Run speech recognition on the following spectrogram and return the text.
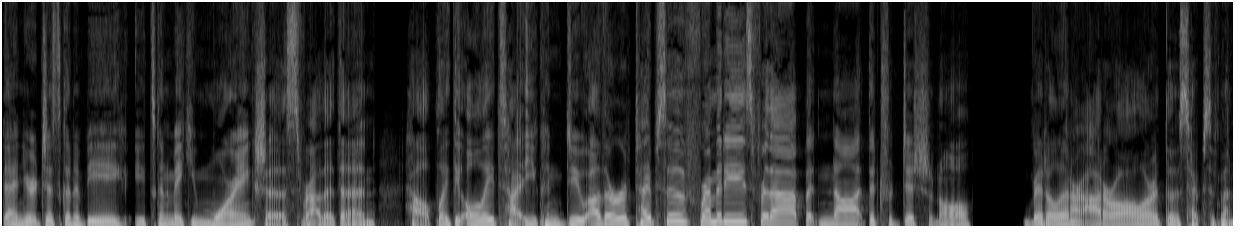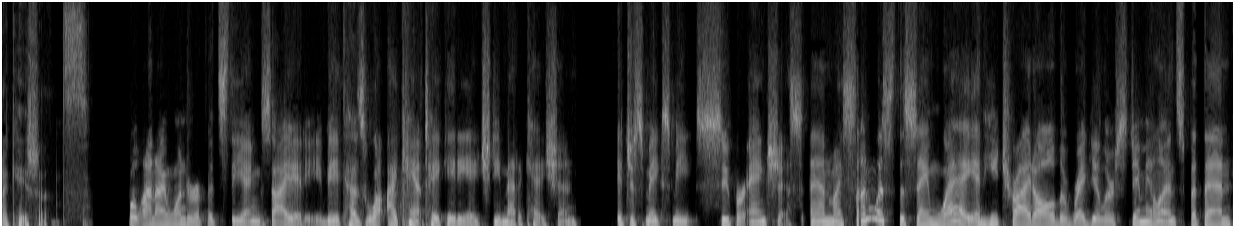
then you're just going to be. It's going to make you more anxious rather than help. Like the only type you can do other types of remedies for that, but not the traditional Ritalin or Adderall or those types of medications. Well, and I wonder if it's the anxiety because, well, I can't take ADHD medication it just makes me super anxious. And my son was the same way. And he tried all the regular stimulants, but then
